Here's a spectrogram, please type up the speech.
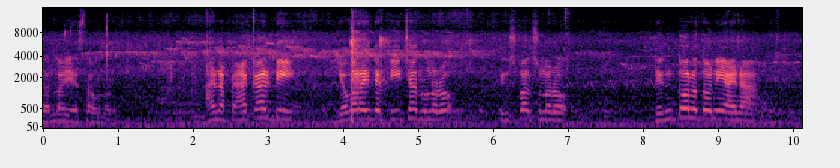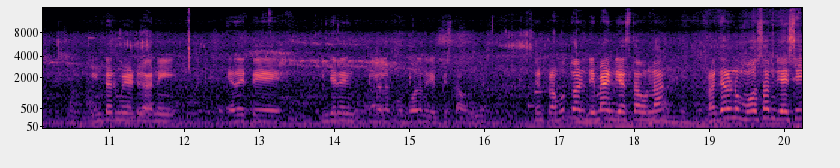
దందా చేస్తూ ఉన్నాడు. ఆయన ఫ్యాకల్టీ ఎవరైతే టీచర్లు ఉన్నారో ప్రిన్సిపాల్స్ ఉన్నారో టెన్తోలతోని ఆయన ఇంటర్మీడియట్ కానీ ఏదైతే ఇంజనీరింగ్ పిల్లలకు బోధన చెప్పిస్తూ ఉంది నేను ప్రభుత్వాన్ని డిమాండ్ చేస్తూ ఉన్నా ప్రజలను మోసం చేసి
